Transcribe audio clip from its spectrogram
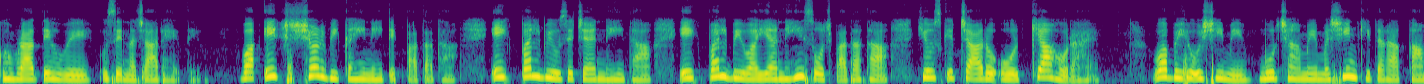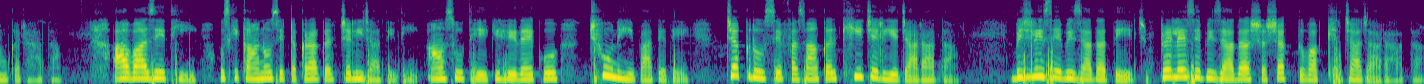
घुमराते हुए उसे नचा रहे थे। वह एक क्षण भी कहीं नहीं टिक पाता था। एक पल भी उसे चैन नहीं था। एक पल भी वह यह नहीं सोच पाता था कि उसके चारों ओर क्या हो रहा है। वह बेहोशी में, मूर्छा में मशीन की तरह काम कर रहा था। आवाज़ें थी, उसके कानों से टकरा कर चली जाती थी। आँसू थे कि हृदय को छू नहीं पाते थे। चक्र उसे फंसा कर खींचे लिए जा रहा था। बिजली से भी ज़्यादा तेज, प्रलय से भी ज़्यादा सशक्त व खिंचा जा रहा था।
